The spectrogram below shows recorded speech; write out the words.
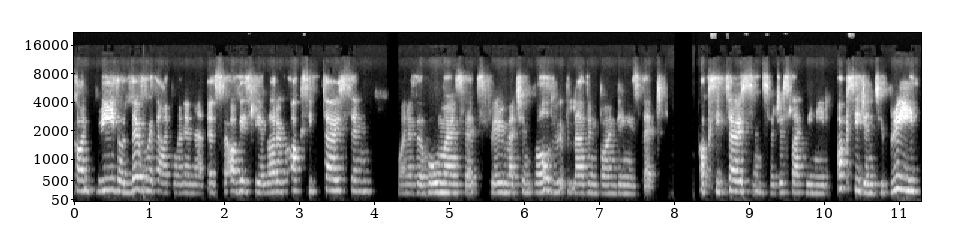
can't breathe or live without one another. So obviously a lot of oxytocin one of the hormones that's very much involved with love and bonding is that oxytocin. So just like we need oxygen to breathe,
